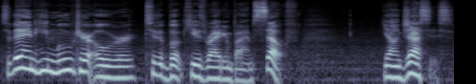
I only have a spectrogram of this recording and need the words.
So then he moved her over to the book he was writing by himself. Young Justice.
